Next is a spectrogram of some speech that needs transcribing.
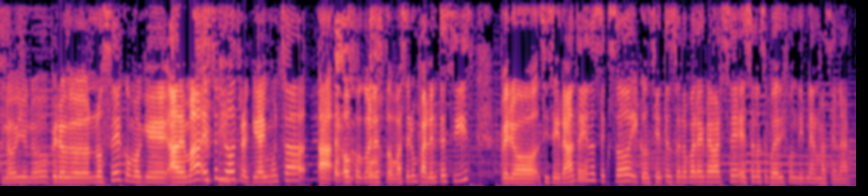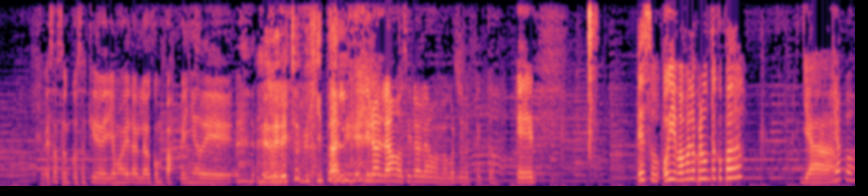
No, yo no, pero no sé, como que además eso es lo otro, que hay mucha... Ah, ojo con esto, va a ser un paréntesis, pero si se graban teniendo sexo y consienten solo para grabarse, eso no se puede difundir ni almacenar. Esas son cosas que deberíamos haber hablado con Paz Peña de, de derechos digitales. Sí lo hablamos, sí lo hablamos, me acuerdo perfecto. Eh, eso. Oye, ¿vamos a la pregunta copada? Ya. Ya, po.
